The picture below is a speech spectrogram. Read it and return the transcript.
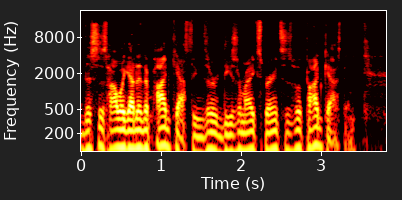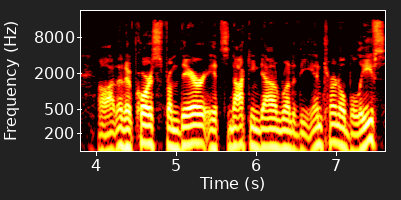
this is how I got into podcasting. These are, these are my experiences with podcasting. Uh, and of course, from there, it's knocking down one of the internal beliefs.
